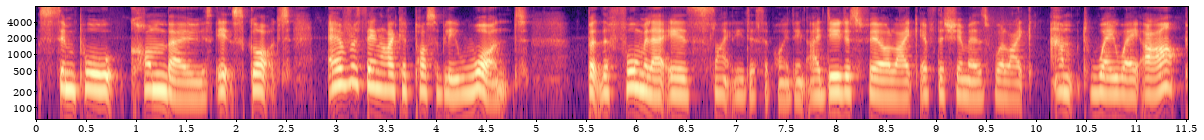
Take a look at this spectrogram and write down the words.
simple combos. It's got everything I could possibly want. But the formula is slightly disappointing. I do just feel like if the shimmers were like amped way, way up,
